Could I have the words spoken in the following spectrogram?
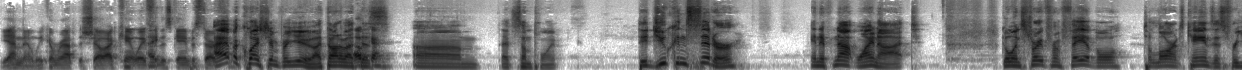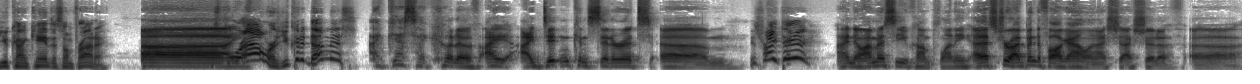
yeah, man, we can wrap the show. I can't wait for I- this game to start. I have a question for you. I thought about Okay. this um, at some point. Did you consider, and if not, why not, going straight from Fayetteville to Lawrence, Kansas for UConn, Kansas on Friday? Uh, four hours. You could have done this. I guess I could have. I I didn't consider it. Um, It's right there. I know I'm going to see UConn plenty. Uh, that's true. I've been to Phog Allen. I, sh- I should have. Uh,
